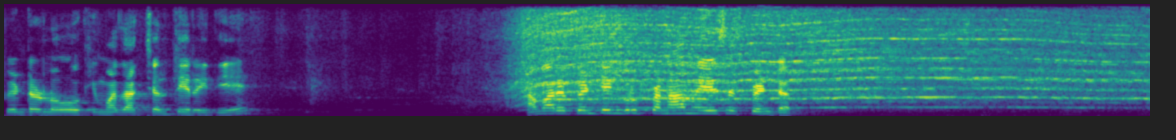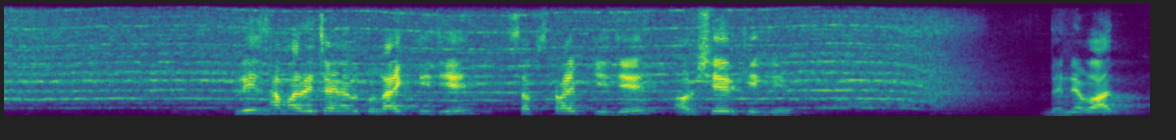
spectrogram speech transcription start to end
पेंटर लोगों की मज़ाक चलती रहती है। हमारे पेंटिंग ग्रुप का नाम है एस एस पेंटर प्लीज़ हमारे चैनल को लाइक कीजिए सब्सक्राइब कीजिए और शेयर कीजिए. धन्यवाद.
